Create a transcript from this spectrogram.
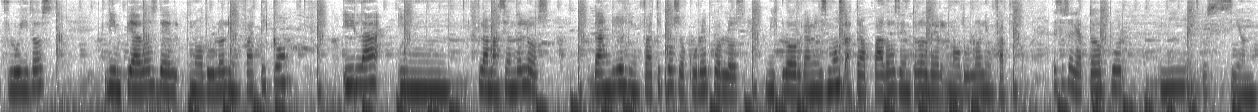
fluidos limpiados del nódulo linfático y la inflamación de los ganglios linfáticos ocurre por los microorganismos atrapados dentro del nódulo linfático. Esto sería todo por mi exposición.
